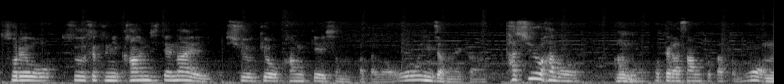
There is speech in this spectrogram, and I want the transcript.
それを痛切に感じてない宗教関係者の方が多いんじゃないかな。多宗派のあの、うんお寺さんとかとも、うん。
